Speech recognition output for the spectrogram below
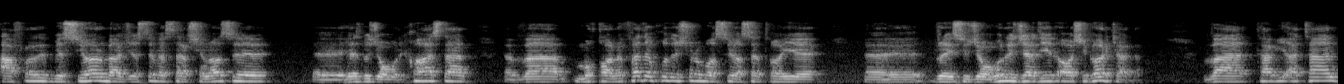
افراد بسیار برجسته و سرشناس حزب جمهوری خواه هستند و مخالفت خودشون رو با سیاست های رئیس جمهور جدید آشکار کردن. و طبیعتا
